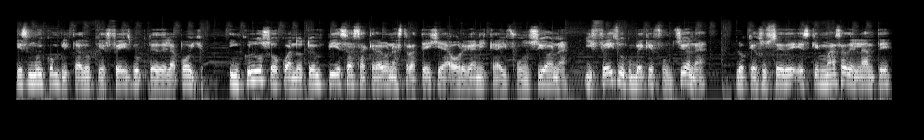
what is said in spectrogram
es muy complicado que Facebook te dé el apoyo. Incluso cuando tú empiezas a crear una estrategia orgánica y funciona y Facebook ve que funciona, lo que sucede es que más adelante,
